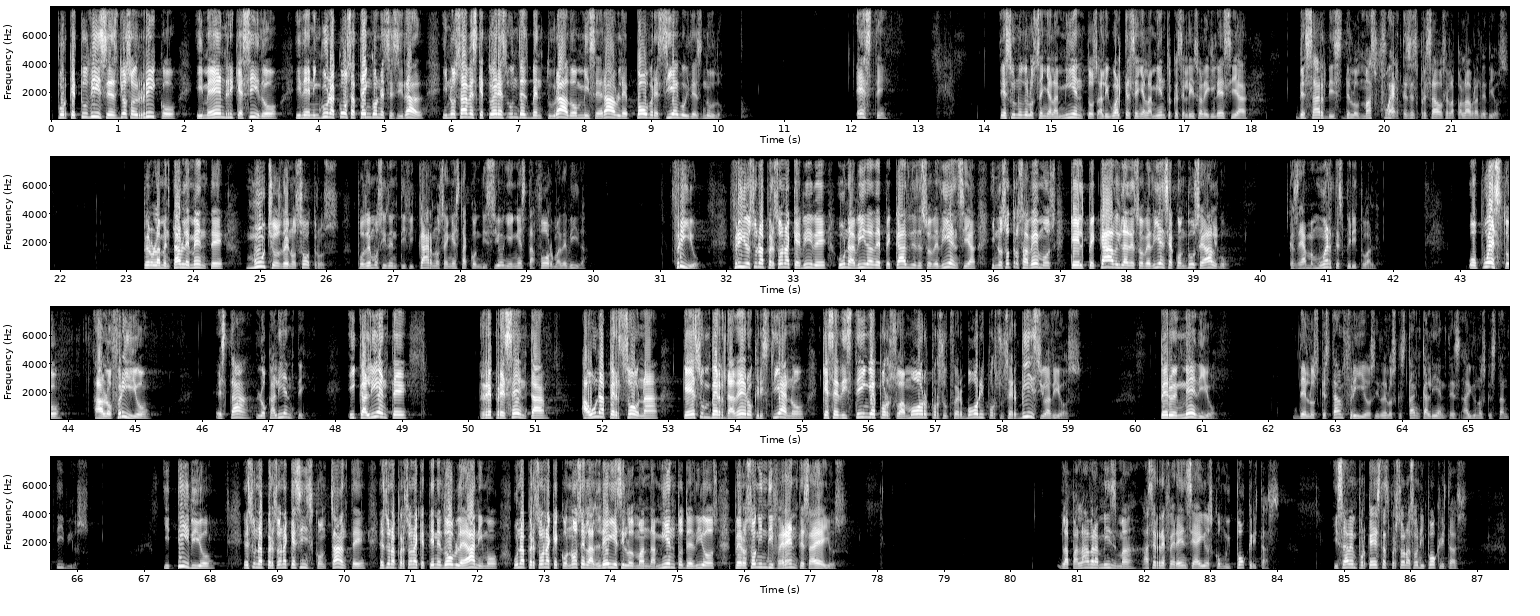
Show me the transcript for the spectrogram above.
Porque tú dices, yo soy rico y me he enriquecido y de ninguna cosa tengo necesidad, y no sabes que tú eres un desventurado, miserable, pobre, ciego y desnudo. Este es uno de los señalamientos, al igual que el señalamiento que se le hizo a la iglesia de Sardis, de los más fuertes expresados en la palabra de Dios. Pero lamentablemente muchos de nosotros podemos identificarnos en esta condición y en esta forma de vida. Frío, Frío es una persona que vive una vida de pecado y de desobediencia y nosotros sabemos que el pecado y la desobediencia conduce a algo que se llama muerte espiritual. Opuesto a lo frío está lo caliente. Y caliente representa a una persona que es un verdadero cristiano que se distingue por su amor, por su fervor y por su servicio a Dios. Pero en medio de los que están fríos y de los que están calientes, hay unos que están tibios. Y tibio es una persona que es inconstante, es una persona que tiene doble ánimo, una persona que conoce las leyes y los mandamientos de Dios, pero son indiferentes a ellos. La palabra misma hace referencia a ellos como hipócritas. ¿Y saben por qué estas personas son hipócritas?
